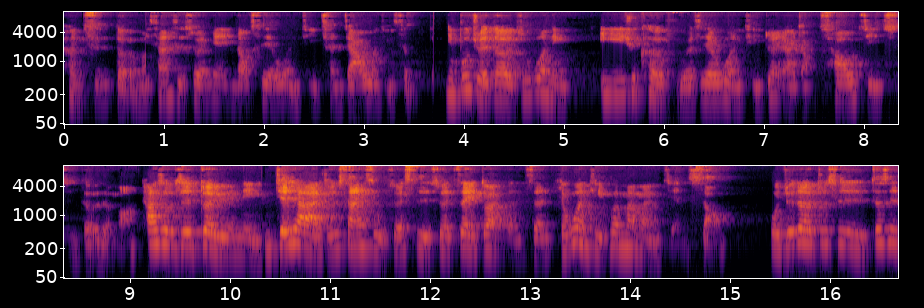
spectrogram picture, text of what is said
很值得吗？三十岁面临到事业问题、成家问题什么的，你不觉得如果你一一去克服了这些问题，对你来讲超级值得的吗？它是不是对于你接下来就是三十五岁、四十岁这一段人生的问题会慢慢的减少？我觉得就是这是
